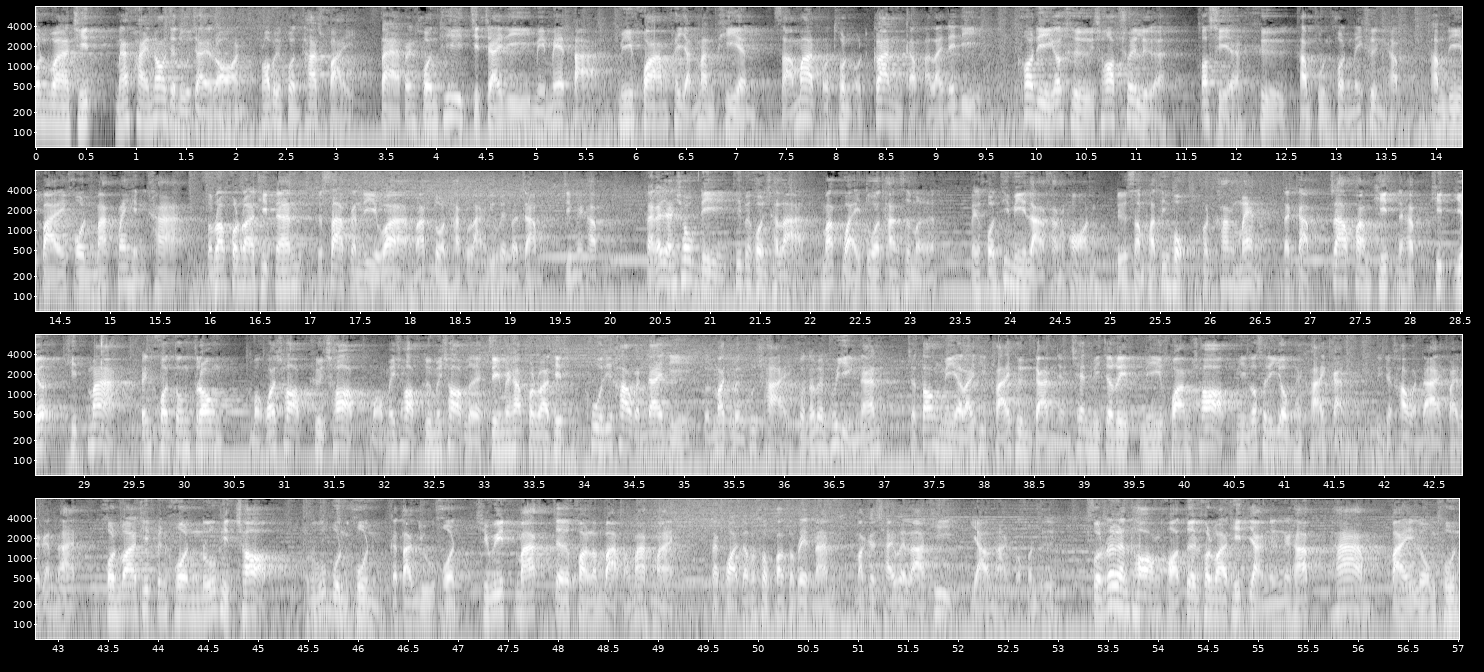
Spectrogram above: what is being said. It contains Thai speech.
คนวันอาทิตย์แม้ภายนอกจะดูใจร้อน เพราะเป็นคนธาตุไฟ แต่เป็นคนที่จิตใจดีมีเมตตา มีความขยันหมั่นเพียร สามารถอดทนอดกลั้นกับอะไรได้ดี ข้อดีก็คือชอบช่วยเหลือข้อเสียคือทำคุณคนไม่ขึ้นครับทำดีไปคนมักไม่เห็นค่าสำหรับคนวันอาทิตย์นั้นจะทราบกันดีว่ามักโดนหักหลังอยู่เป็นประจำจริงไหมครับ แต่ก็ยังโชคดีที่เป็นคนฉลาดมักไหวตัวทันเสมอ เป็นคนที่มีลางสังหรณ์หรือสัมผัสที่ 6 ค่อนข้างแม่น แต่กับเจ้าความคิดนะครับ คิดเยอะคิดมาก เป็นคนตรงๆ บอกว่าชอบคือชอบ บอกไม่ชอบคือไม่ชอบเลย จริงไหมครับคนวันอาทิตย์คู่ที่เข้ากันได้ดี ส่วนมากจะเป็นผู้ชาย ส่วนถ้าเป็นผู้หญิงนั้น จะต้องมีอะไรที่คล้ายคลึงกัน อย่างเช่น มีจริตมีความชอบ มีรสนิยมคล้ายๆกันถึงจะเข้ากันได้ไปด้วยกันได้ คนวันอาทิตย์เป็นคนรู้ผิดชอบ รู้บุญคุณกตัญญูคนชีวิตมักเจอความลำบากมามากมาย แต่กว่าจะประสบความสำเร็จนั้น มักจะใช้เวลาที่ยาวนานกว่าคนอื่น ส่วนเรื่องเงินทองขอเตือนคนวันอาทิตย์อย่างหนึ่งนะครับ ห้ามไปลงทุน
